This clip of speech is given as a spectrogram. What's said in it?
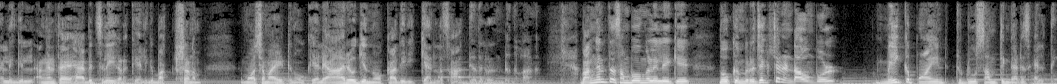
അല്ലെങ്കിൽ അങ്ങനത്തെ ഹാബിറ്റ്സിലേക്ക് കിടക്കുക അല്ലെങ്കിൽ ഭക്ഷണം മോശമായിട്ട് നോക്കുക അല്ലെങ്കിൽ ആരോഗ്യം നോക്കാതിരിക്കാനുള്ള സാധ്യതകളുണ്ട് എന്നുള്ളതാണ് അപ്പം അങ്ങനത്തെ സംഭവങ്ങളിലേക്ക് നോക്കും റിജക്ഷൻ ഉണ്ടാവുമ്പോൾ make a point to do something that is healthy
